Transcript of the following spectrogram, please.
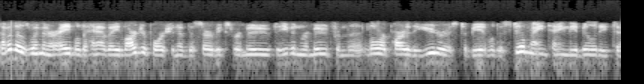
some of those women are able to have a larger portion of the cervix removed, even removed from the lower part of the uterus, to be able to still maintain the ability to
